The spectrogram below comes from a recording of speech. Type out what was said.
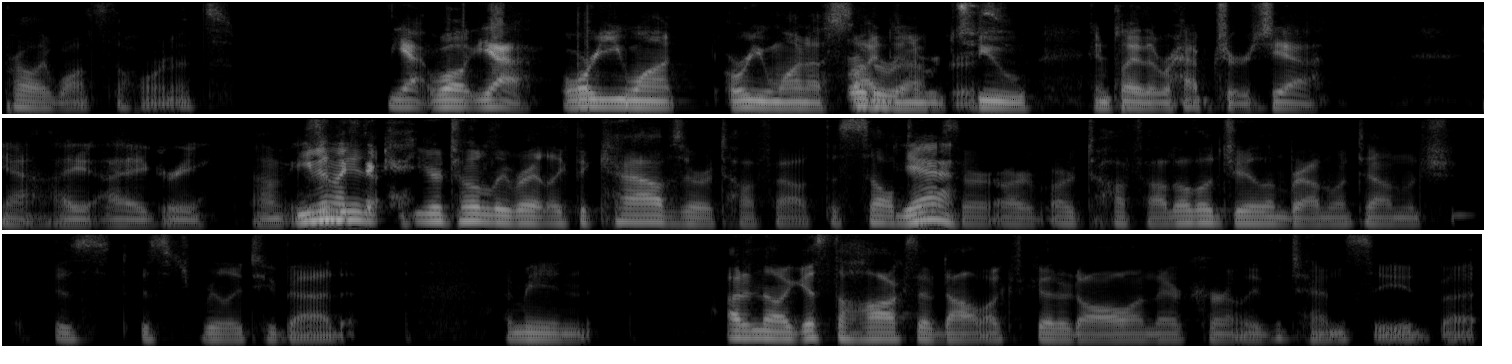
probably wants the Hornets. Yeah, well yeah, or you want or you want to slide to number two and play the Raptors. Yeah, yeah, I I agree. Um, even I like the you're totally right. Like the Cavs are a tough out. The Celtics Yeah. are, are are tough out. Although Jaylen Brown went down, which is is really too bad. I mean, I don't know. I guess the Hawks have not looked good at all, and they're currently the 10 seed. But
